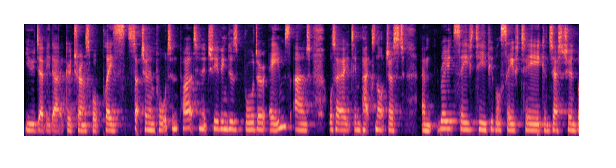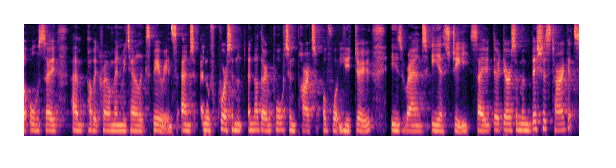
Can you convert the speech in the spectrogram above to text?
you, Debbie, that good transport plays such an important part in achieving those broader aims and also it impacts not just um, road safety, people safety, congestion, but also um, public realm and retail experience. And, and of course, an, another important part of what you do is around ESG. So there, there are some ambitious targets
